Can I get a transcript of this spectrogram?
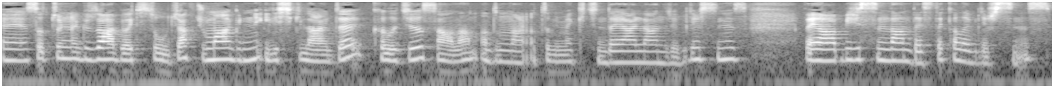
e, Satürn'e güzel bir açısı olacak. Cuma günü ilişkilerde kalıcı sağlam adımlar atabilmek için değerlendirebilirsiniz. Veya birisinden destek alabilirsiniz.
